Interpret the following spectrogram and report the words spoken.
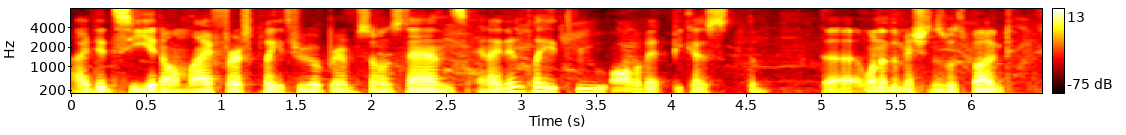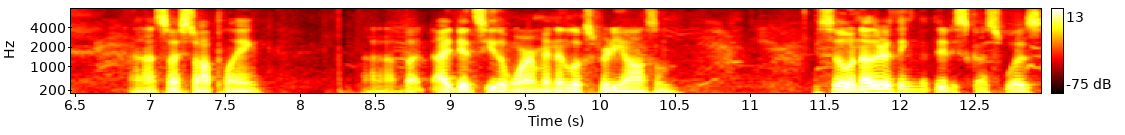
I did see it on my first playthrough of Brimstone Sands, and I didn't play through all of it because the, the one of the missions was bugged, uh, so I stopped playing. Uh, but I did see the worm, and it looks pretty awesome. So another thing that they discussed was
